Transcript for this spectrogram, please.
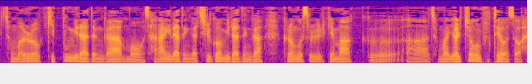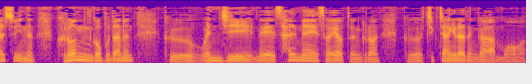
정말로 기쁨이라든가 뭐 사랑이라든가 즐거움이라든가 그런 것을 이렇게 막그 아, 정말 열정을 불태워서 할 수 있는 그런 거보다는 그 왠지 내 삶에서의 어떤 그런 그 직장이라든가 뭐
